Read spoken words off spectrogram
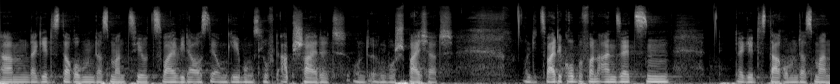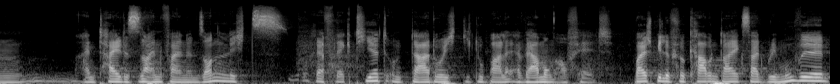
Ähm, da geht es darum, dass man CO2 wieder aus der Umgebungsluft abscheidet und irgendwo speichert. Und die zweite Gruppe von Ansätzen, da geht es darum, dass man einen Teil des einfallenden Sonnenlichts reflektiert und dadurch die globale Erwärmung aufhält. Beispiele für Carbon Dioxide Removal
